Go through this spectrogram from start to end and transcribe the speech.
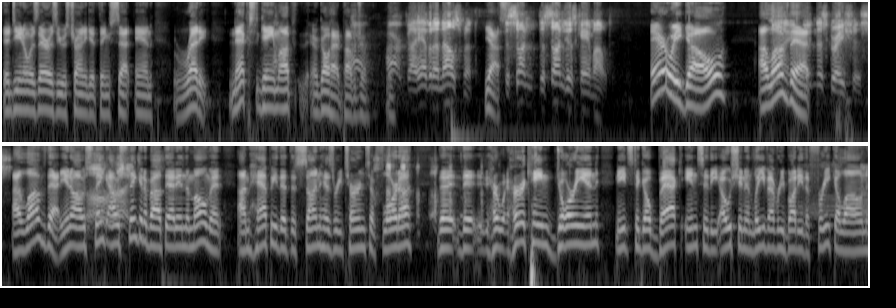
that Dino was there as he was trying to get things set and ready. Next game up, uh, go ahead, Papa Joe. Mark, I have an announcement. Yes. The sun, the sun just came out. There we go. I love My that. Goodness gracious. I love that. You know, I was think I was thinking about that in the moment. I'm happy that the sun has returned to Florida. the the Hur- Hurricane Dorian needs to go back into the ocean and leave everybody the freak oh, alone.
